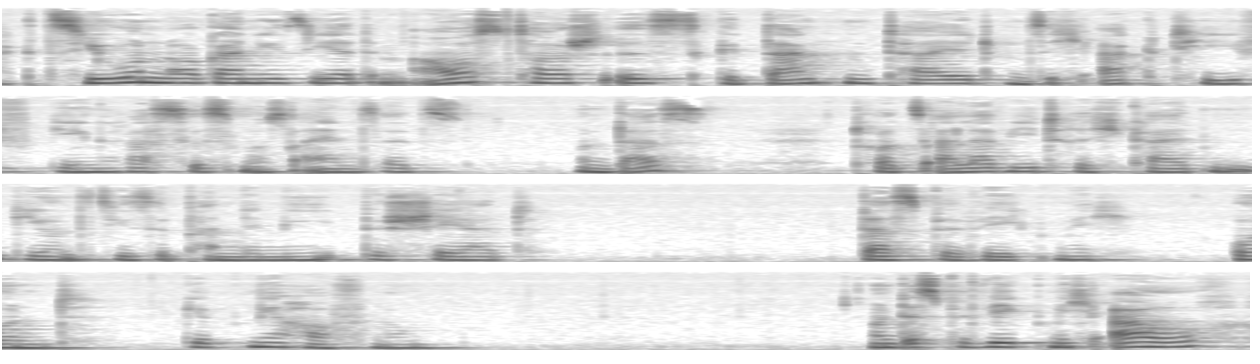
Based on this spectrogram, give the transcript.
Aktionen organisiert, im Austausch ist, Gedanken teilt und sich aktiv gegen Rassismus einsetzt. Und das trotz aller Widrigkeiten, die uns diese Pandemie beschert. Das bewegt mich und gibt mir Hoffnung. Und es bewegt mich auch,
